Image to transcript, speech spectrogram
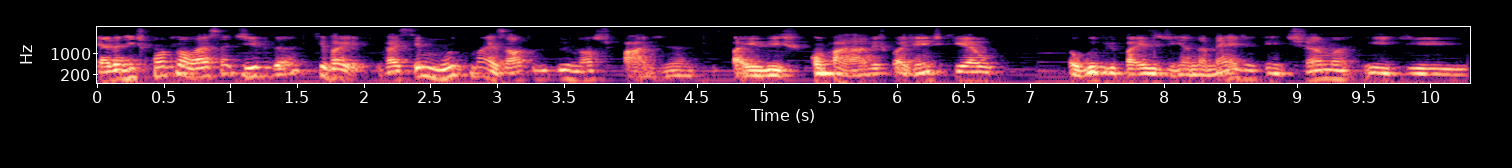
que é da gente controlar essa dívida que vai, vai ser muito mais alta do que os nossos pares, né? Os países comparáveis com a gente, que é o, é o grupo de países de renda média, que a gente chama, e de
